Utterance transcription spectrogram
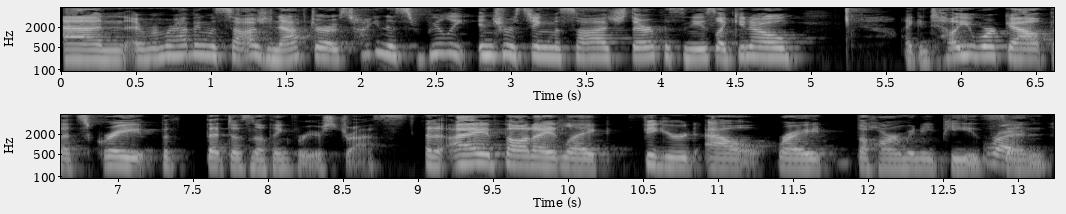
and I remember having massage. And after I was talking to this really interesting massage therapist, and he's like, you know, I can tell you work out, that's great, but that does nothing for your stress. And I thought I like figured out, right, the harmony piece right. and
